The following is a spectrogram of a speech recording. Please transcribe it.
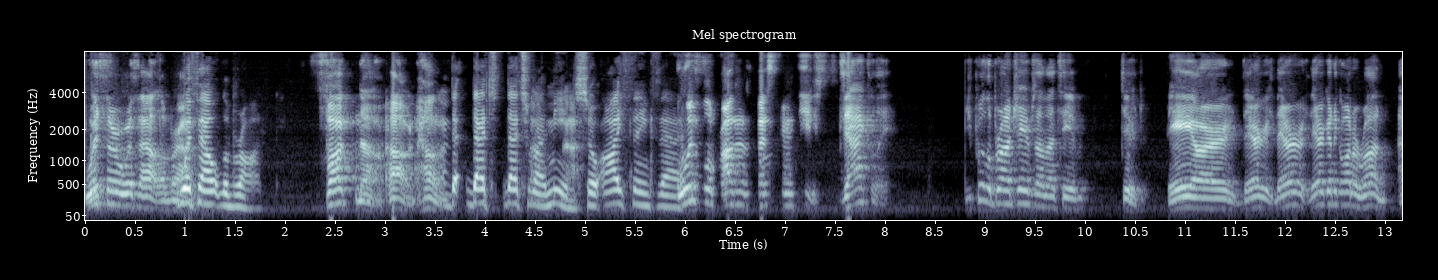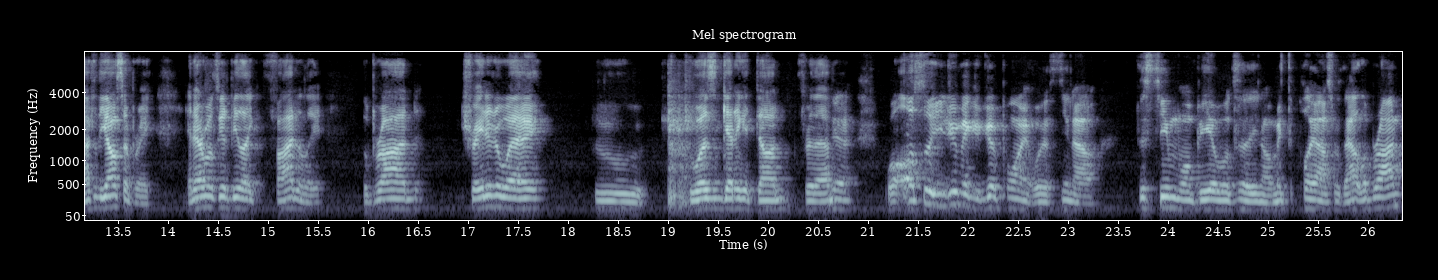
With or without LeBron? without lebron Fuck no. Oh hell no. Th- that's that's what i mean so i think that With LeBron, the best team in the East. Exactly. You put LeBron James on that team, dude. They are they're they're they're gonna go on a run after the All Star break, and everyone's gonna be like, finally, LeBron traded away, who who wasn't getting it done for them. Yeah. Well, also you do make a good point with you know this team won't be able to you know make the playoffs without LeBron.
